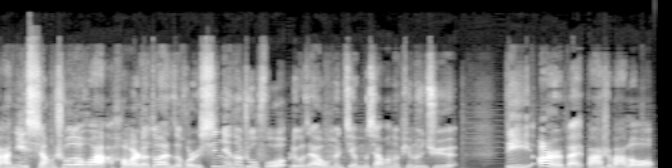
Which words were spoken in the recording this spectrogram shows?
把你想说的话、好玩的段子或者新年的祝福留在我们节目下方的评论区。第二百八十八楼、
